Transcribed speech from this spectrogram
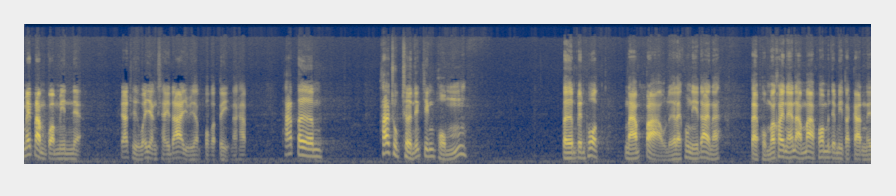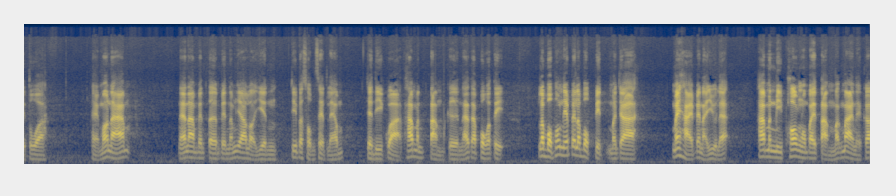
ไม่ต่ำกว่ามิลเนี่ยก็ถือว่ายังใช้ได้อยู่อย่างปกตินะครับ ถ้าเติมถ้าฉุกเฉินจริงๆผม เติมเป็นพวก น้ำเปล่าหรืออะไรพวกนี้ได้นะ แต่ผมไม่ค่อยแนะนำมากเพราะมันจะมีตะกันในตัวแผงหม้อน้ำแนะนำเป็นเติมเป็นน้ำยาหล่อเย็นที่ผสมเสร็จแล้วจะดีกว่า ถ้ามันต่ำเกินนะ แต่ปกติ ระบบพวกนี้เป็นระบบปิดมันจะไม่หายไปไหนอยู่แล้ว ถ้ามันมีพ่องลงไปต่ำมากๆเนี่ยก็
